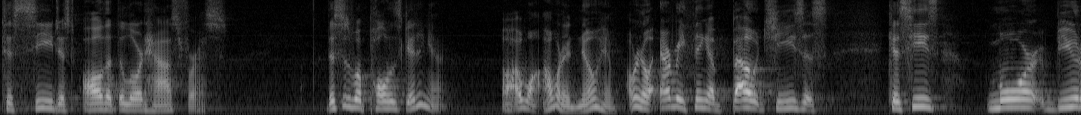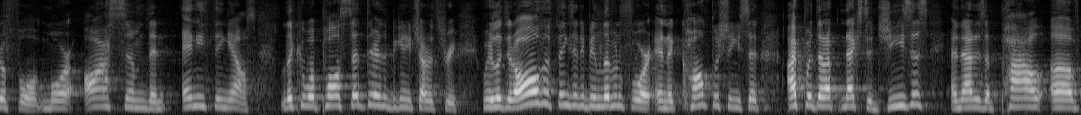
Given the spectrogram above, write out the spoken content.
to see just all that the Lord has for us. This is what Paul is getting at. Oh, I want, I want to know him. I want to know everything about Jesus because he's more beautiful, more awesome than anything else. Look at what Paul said there in the beginning of chapter 3. When he looked at all the things that he'd been living for and accomplishing, he said, I put that up next to Jesus, and that is a pile of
